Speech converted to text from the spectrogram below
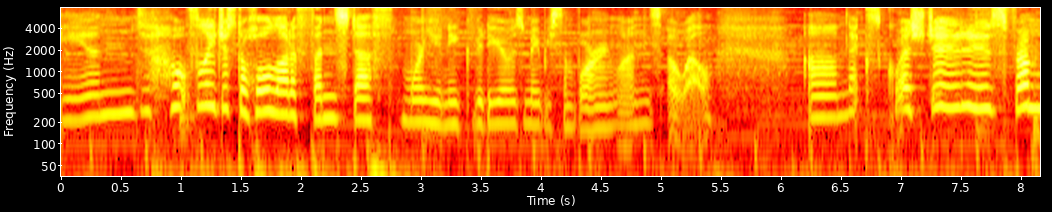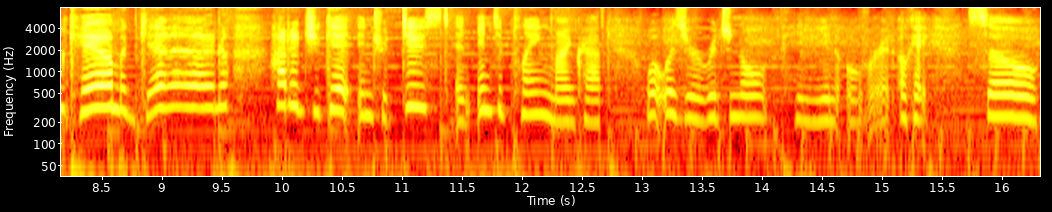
And hopefully just a whole lot of fun stuff, more unique videos, maybe some boring ones. Oh well. Um, next question is from Cam again. How did you get introduced and into playing Minecraft? What was your original opinion over it? Okay, so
